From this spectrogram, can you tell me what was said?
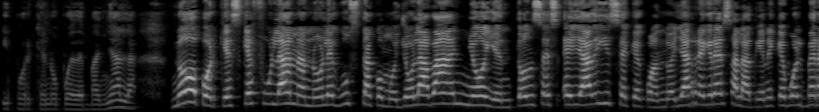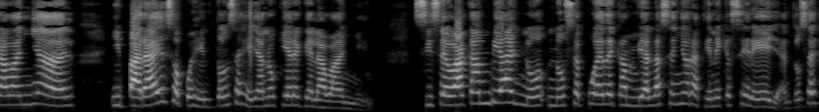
¿y por qué no puedes bañarla? No, porque es que fulana no le gusta como yo la baño y entonces ella dice que cuando ella regresa la tiene que volver a bañar y para eso pues entonces ella no quiere que la bañen. Si se va a cambiar, no, no se puede cambiar la señora, tiene que ser ella. Entonces,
